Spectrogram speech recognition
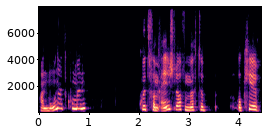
einen Monat gekommen, kurz vorm Einschlafen, und habe, okay,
